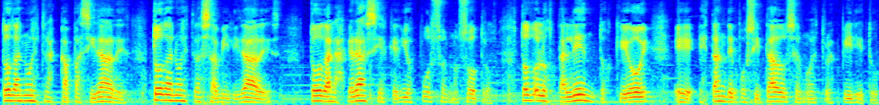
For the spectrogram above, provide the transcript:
todas nuestras capacidades, todas nuestras habilidades, todas las gracias que Dios puso en nosotros, todos los talentos que hoy eh, están depositados en nuestro espíritu,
